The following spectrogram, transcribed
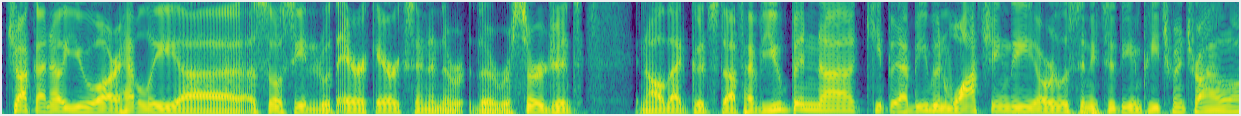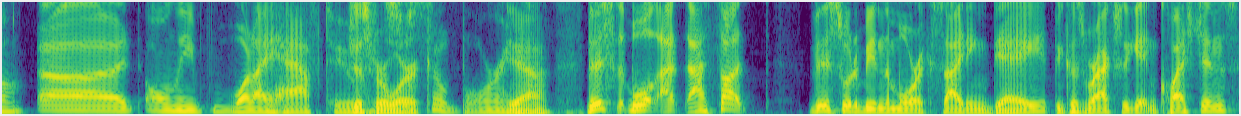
Chuck, I know you are heavily uh, associated with Erick Erickson and the, the Resurgent and all that good stuff. Have you been uh, keeping? Have you been watching the or listening to the impeachment trial at all? Uh, only what I have to. Just for It's work. so boring. Yeah. This well, I, I thought this would have been the more exciting day because we're actually getting questions.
